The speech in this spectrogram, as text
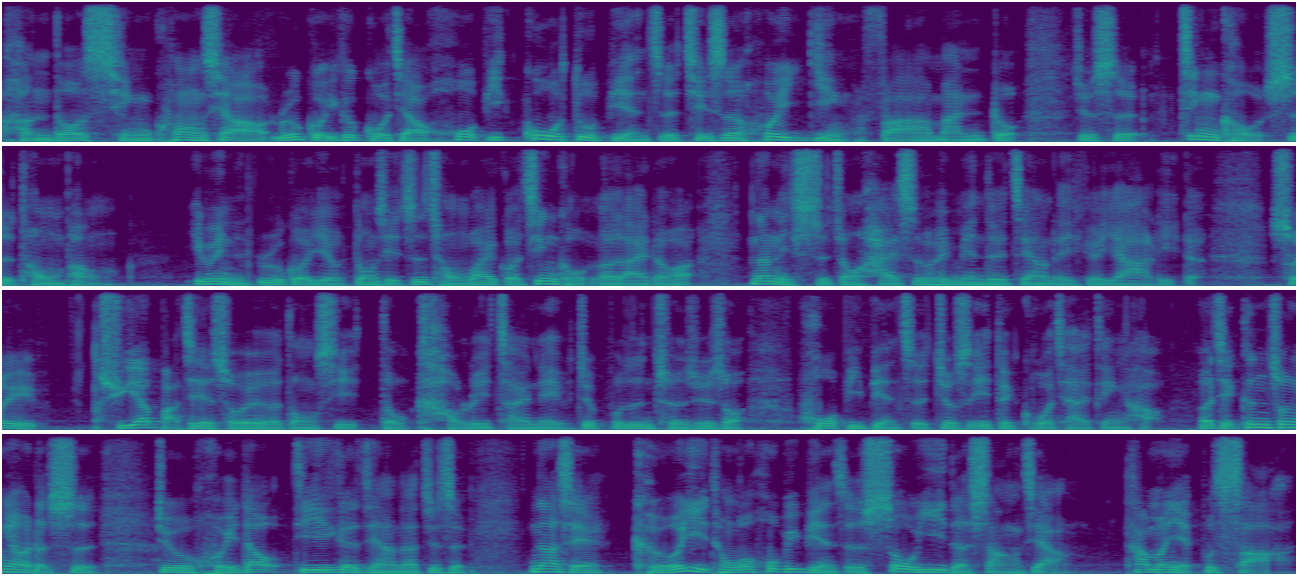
很多情况下，如果一个国家货币过度贬值，其实会引发蛮多，就是进口式通膨。因为你如果有东西是从外国进口而来的话，那你始终还是会面对这样的一个压力的。所以需要把这些所有的东西都考虑在内，就不是纯粹说货币贬值就是一对国家一定好。而且更重要的是，就回到第一个讲的，就是那些可以通过货币贬值受益的商家。他们也不傻，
